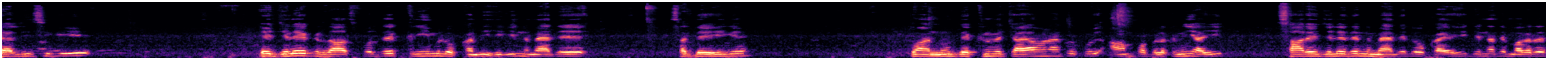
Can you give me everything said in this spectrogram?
ਰੈਲੀ ਸੀਗੀ। ਇਹ ਜ਼ਿਲ੍ਹੇ ਗੁਰਦਾਸਪੁਰ ਦੇ ਕਰੀਮ ਲੋਕਾਂ ਦੀ ਸੀਗੀ। ਨੁਮਾਇੰਦੇ ਸੱਦੇ ਸੀਗੇ। ਤੁਹਾਨੂੰ ਦੇਖਣ ਵਿੱਚ ਆਇਆ ਹੋਣਾ ਕਿ ਕੋਈ ਆਮ ਪਬਲਿਕ ਨਹੀਂ ਆਈ। ਸਾਰੇ ਜ਼ਿਲ੍ਹੇ ਦੇ ਨੁਮਾਇੰਦੇ ਲੋਕ ਆਏ ਸੀ, ਜਿਨ੍ਹਾਂ ਦੇ ਮਗਰ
